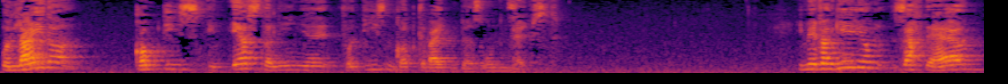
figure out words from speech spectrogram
Und leider kommt dies in erster Linie von diesen gottgeweihten Personen selbst. Im Evangelium sagt der Herr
